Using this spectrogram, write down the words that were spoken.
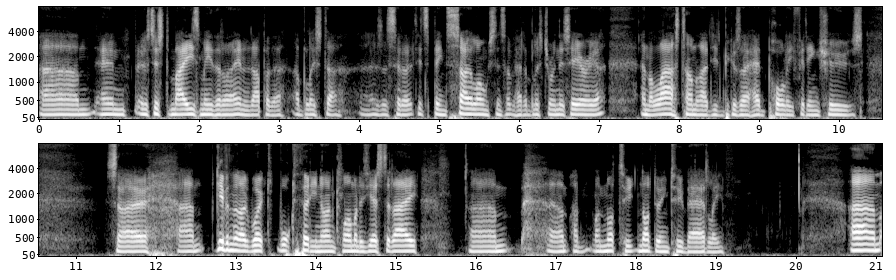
Um, and it's just amazed me that I ended up with a, a blister. As I said, it's been so long since I've had a blister in this area, and the last time I did because I had poorly fitting shoes. So, um, given that I'd worked walked 39 kilometres yesterday, um, um, I'm, I'm, not too not doing too badly. Um,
